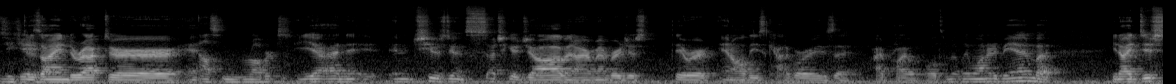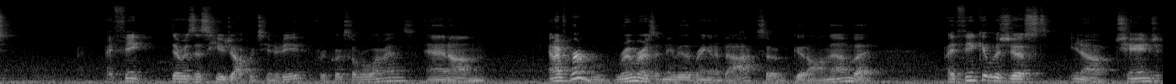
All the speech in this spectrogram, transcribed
ZJ design director, and, Alison Roberts. yeah, and and she was doing such a good job, and I remember just they were in all these categories that I probably ultimately wanted to be in, but you know, I just I think there was this huge opportunity for Quiksilver Women's, and um, and I've heard rumors that maybe they're bringing it back, so good on them, but I think it was just you know change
